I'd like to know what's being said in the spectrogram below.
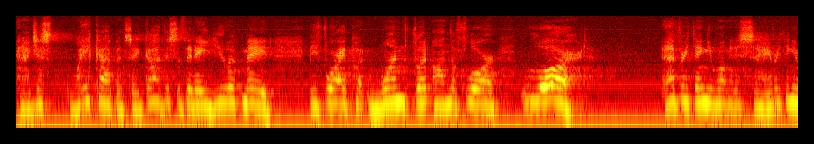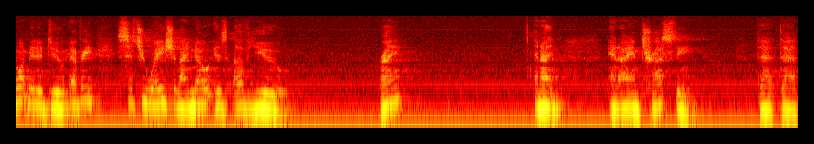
And I just wake up and say, God, this is the day you have made. Before I put one foot on the floor, Lord, Everything you want me to say, everything you want me to do, every situation I know is of you. Right? And I and I am trusting that that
